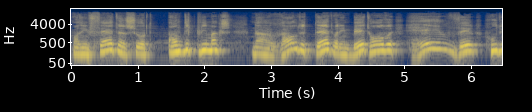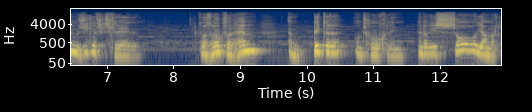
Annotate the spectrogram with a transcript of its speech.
was in feite een soort anticlimax na een gouden tijd waarin Beethoven heel veel goede muziek heeft geschreven. Het was dan ook voor hem een bittere ontgoocheling. En dat is zo jammer.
